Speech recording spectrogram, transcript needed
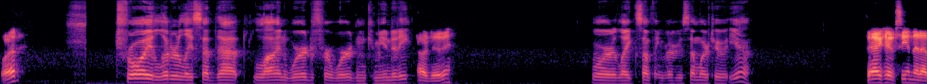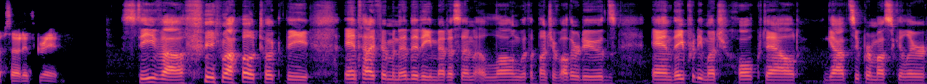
What? Troy literally said that line word for word in Community, Oh, did he? or like something very similar to it. Yeah. So actually, I've seen that episode. It's great. Steve, uh, meanwhile, took the anti femininity medicine along with a bunch of other dudes, and they pretty much hulked out, got super muscular,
